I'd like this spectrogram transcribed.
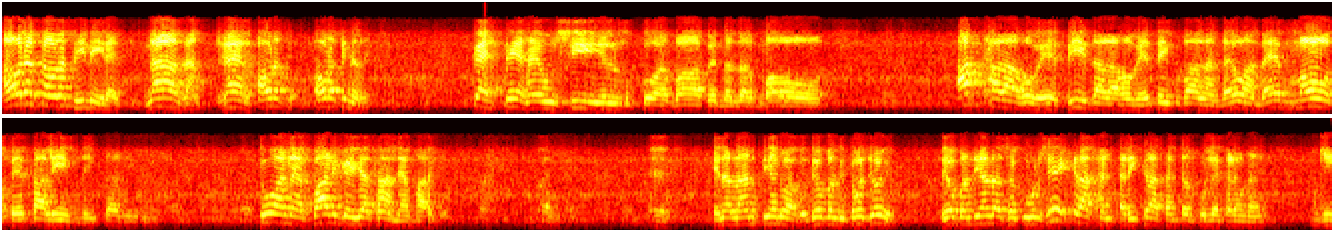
عورت عورت ہی نہیں رہتی نا زن غیر عورت عورت ہی نہیں رہتی۔ کہتے ہیں اسی علم کو ارباب نظر موت۔ اکھ والا ہوئے دید والا ہوئے تو اقبال آندا ہے وہ آندا ہے موت ہے تعلیم نہیں تو پڑھ گئی اساں نے مر گئی۔ انہاں لانتیاں نو آکھو دیو بندی توجہ دیو بندیاں دا سکول سے اکرا سنٹر اکرا سنٹر کھلے کھڑے ہونا ہے۔ جی۔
